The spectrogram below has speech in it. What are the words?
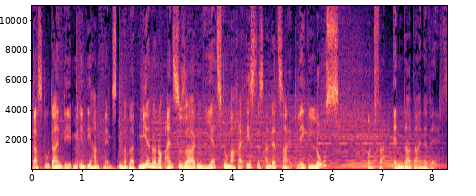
dass du dein Leben in die Hand nimmst. Und dann bleibt mir nur noch eins zu sagen, jetzt du Macher, ist es an der Zeit. Leg los und veränder deine Welt.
